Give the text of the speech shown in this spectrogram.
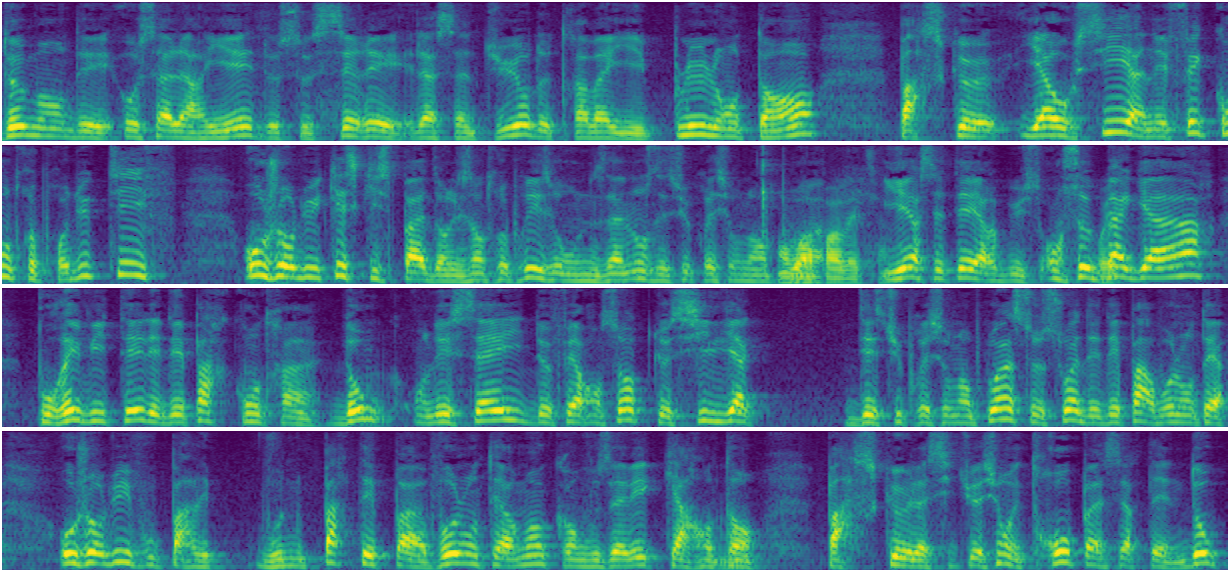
demander aux salariés de se serrer la ceinture, de travailler plus longtemps, parce qu'il y a aussi un effet contre-productif. Aujourd'hui, qu'est-ce qui se passe dans les entreprises où on nous annonce des suppressions d'emplois? Hier, c'était Airbus. On se bagarre pour éviter les départs contraints. Donc, on essaye de faire en sorte que s'il y a des suppressions d'emplois, ce soit des départs volontaires. Aujourd'hui, vous, vous ne partez pas volontairement quand vous avez 40 ans, parce que la situation est trop incertaine. Donc,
